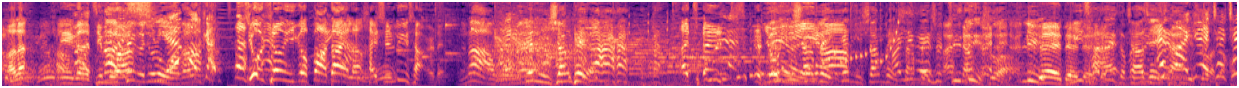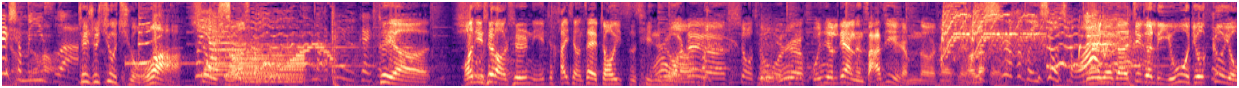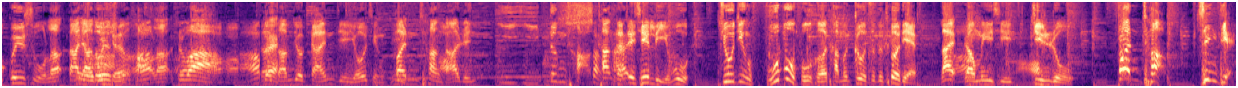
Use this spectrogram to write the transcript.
好了，那个金波，这个就是我的了，就剩一个发带了，还是绿色的。那我们跟你相配，还 真是 有你相配，跟你相配，应该是军绿色，绿对对对，加这哎，马月，这这什么意思啊？这是绣球啊！对呀，绣球，拿这个干什么？对呀，王金石老师，你还想再招一次亲是吧？我这个绣球，我这回去练练杂技什么的，我这。好了，狮子鬼绣球啊！对这个这个礼物就各有归属了，大家都选好了是吧？好好好，那咱们就赶紧有请翻唱达人一一登场，看看这些礼物究竟符不符合他们各自的特点。来，让我们一起进入翻唱经典。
